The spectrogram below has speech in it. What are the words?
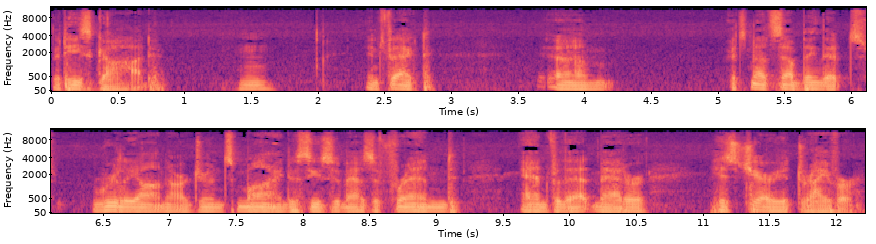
that he's God. Hmm? In fact, um, it's not something that's really on Arjun's mind, who sees him as a friend, and for that matter, his chariot driver.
